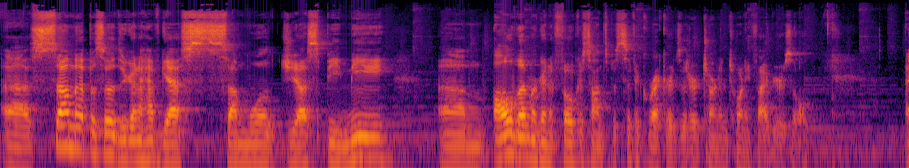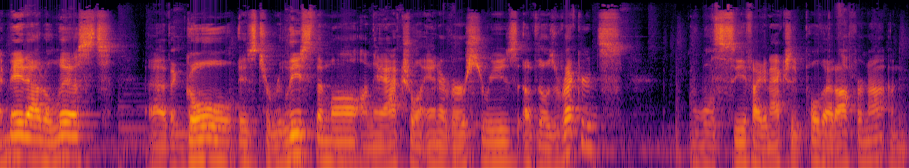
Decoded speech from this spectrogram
Uh, some episodes are going to have guests, some will just be me. Um, all of them are going to focus on specific records that are turning 25 years old. I made out a list. Uh, the goal is to release them all on the actual anniversaries of those records. We'll see if I can actually pull that off or not. I'm,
